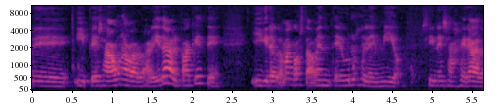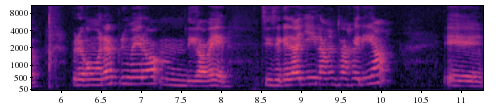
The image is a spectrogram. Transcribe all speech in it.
eh, y pesaba una barbaridad el paquete. Y creo que me ha costado 20 euros el envío, sin exagerado. Pero como era el primero, mm, digo, a ver, si se queda allí la mensajería, eh,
